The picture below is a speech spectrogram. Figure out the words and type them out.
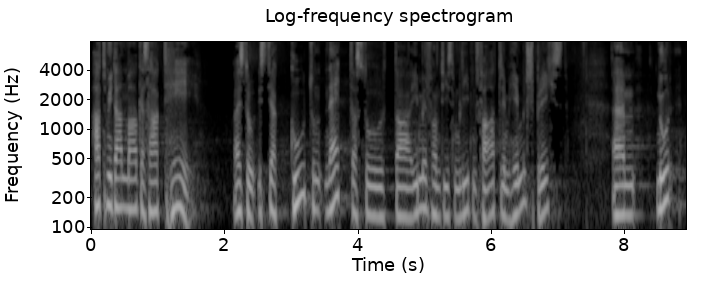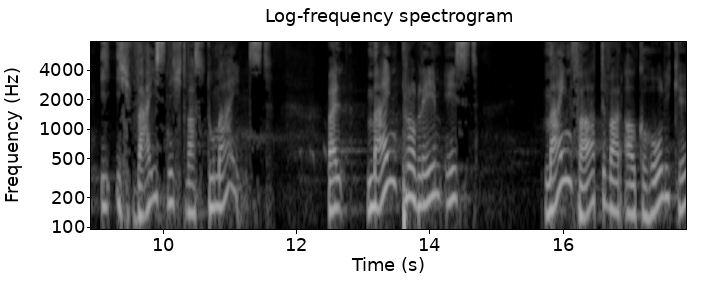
hat mir dann mal gesagt, hey, Weißt du, ist ja gut und nett, dass du da immer von diesem lieben Vater im Himmel sprichst. Ähm, nur, ich, ich weiß nicht, was du meinst. Weil mein Problem ist, mein Vater war Alkoholiker,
